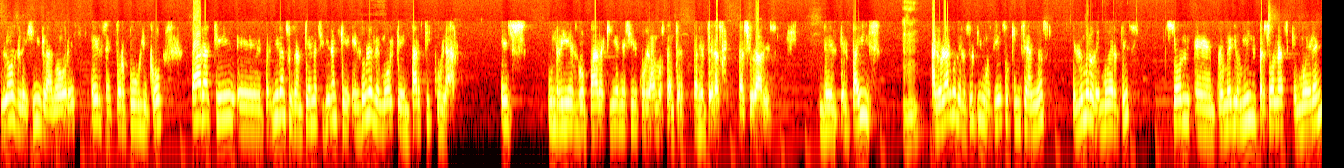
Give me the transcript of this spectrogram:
los legisladores, el sector público, para que eh, perdieran sus antenas y vieran que el doble remolque en particular es un riesgo para quienes circulamos tanto en carreteras las ciudades del, país. A lo largo de los últimos 10 o 15 años, el número de muertes son en promedio mil personas que mueren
